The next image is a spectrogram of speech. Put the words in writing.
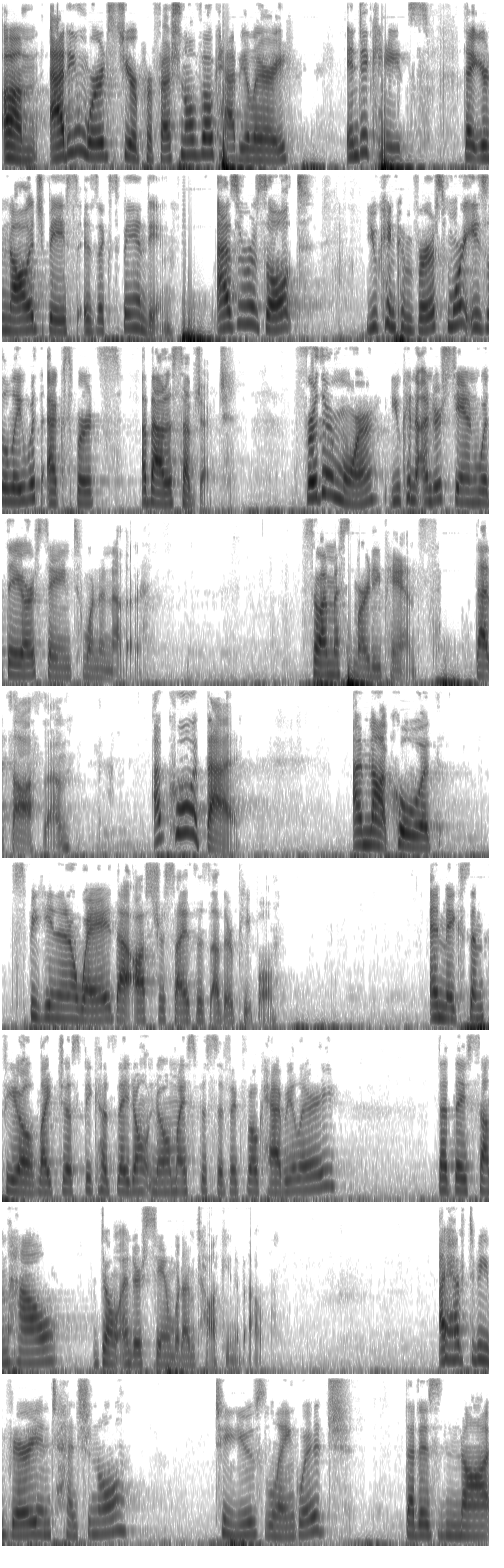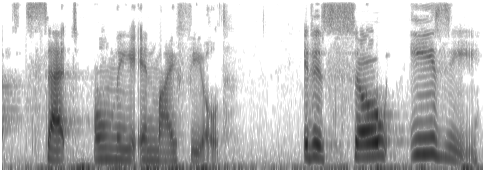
Um, adding words to your professional vocabulary indicates that your knowledge base is expanding. As a result, you can converse more easily with experts about a subject. Furthermore, you can understand what they are saying to one another. So I'm a smarty pants. That's awesome. I'm cool with that. I'm not cool with speaking in a way that ostracizes other people and makes them feel like just because they don't know my specific vocabulary, that they somehow don't understand what I'm talking about. I have to be very intentional to use language that is not set only in my field. It is so easy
